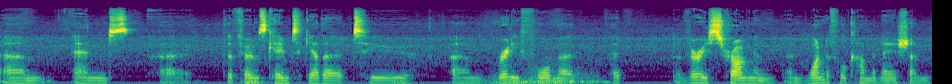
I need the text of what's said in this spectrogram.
um, and uh, the firms came together to um, really form a, a, a, very strong and, and wonderful combination.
